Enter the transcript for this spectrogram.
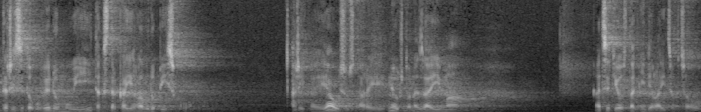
kteří si to uvědomují, tak strkají hlavu do písku. A říkají, já už jsem starý, mě už to nezajímá. Ať si ti ostatní dělají, co chcou.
